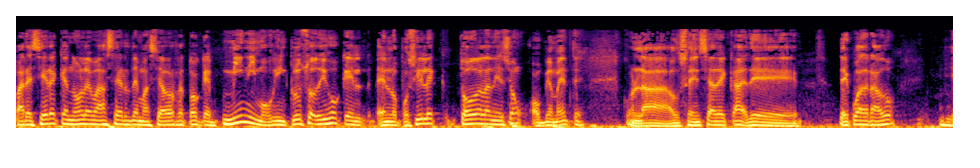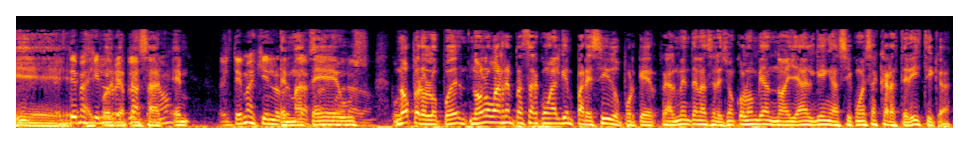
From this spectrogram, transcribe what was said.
pareciera que no le va a hacer demasiado retoque, mínimo, incluso dijo que en lo posible toda la alineación, obviamente, con la ausencia de, de, de cuadrado, eh, el tema es podría pensar en, el tema es quién lo reemplaza. Mateus. No, pero lo puede, no lo va a reemplazar con alguien parecido, porque realmente en la selección Colombia no hay alguien así con esas características.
